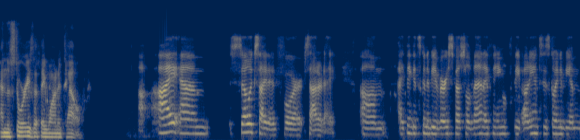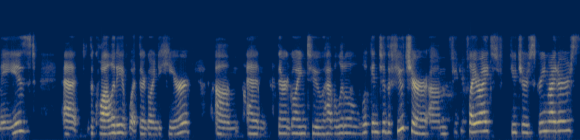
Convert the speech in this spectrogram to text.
and the stories that they want to tell. I am so excited for Saturday. Um, I think it's going to be a very special event. I think the audience is going to be amazed at the quality of what they're going to hear. Um, and they're going to have a little look into the future, um, future playwrights, future screenwriters,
